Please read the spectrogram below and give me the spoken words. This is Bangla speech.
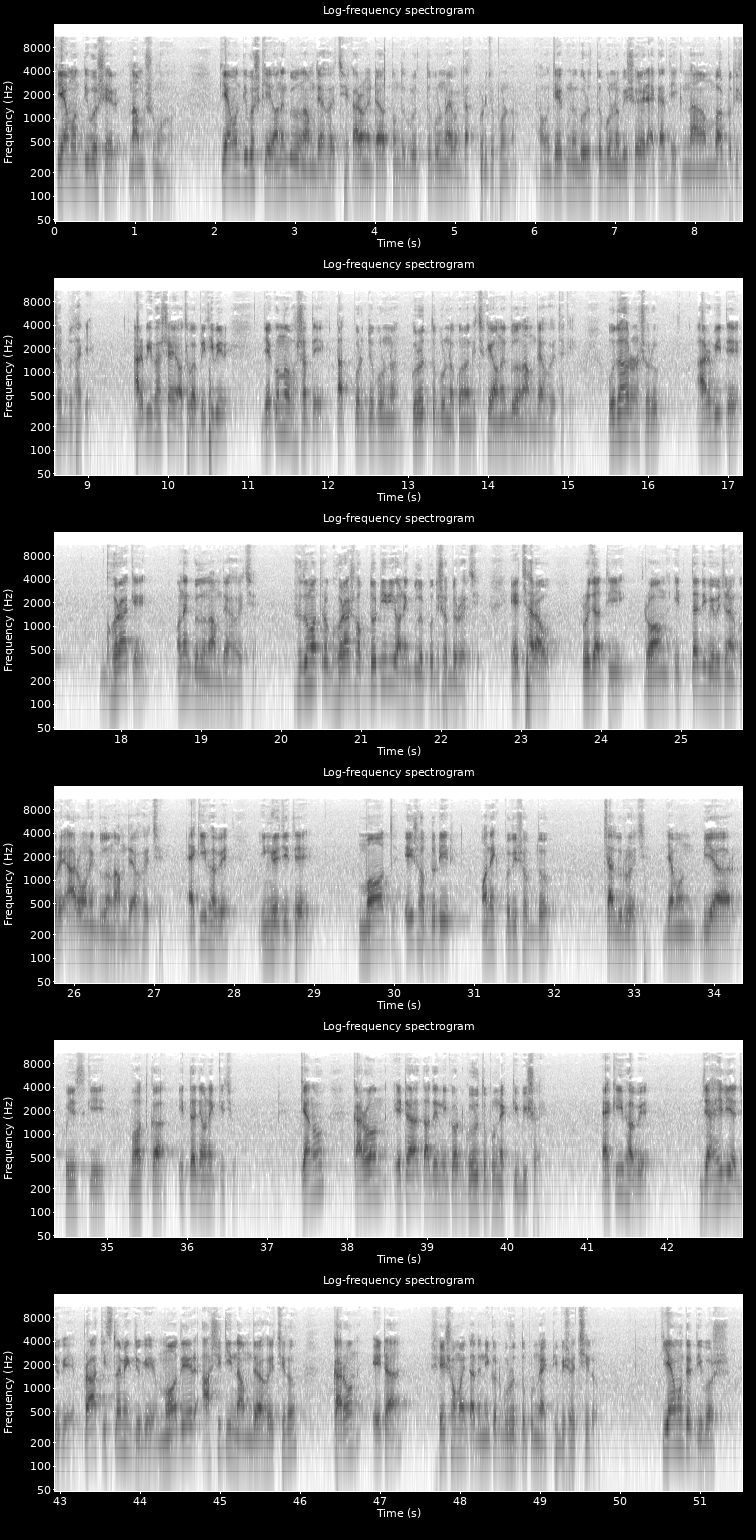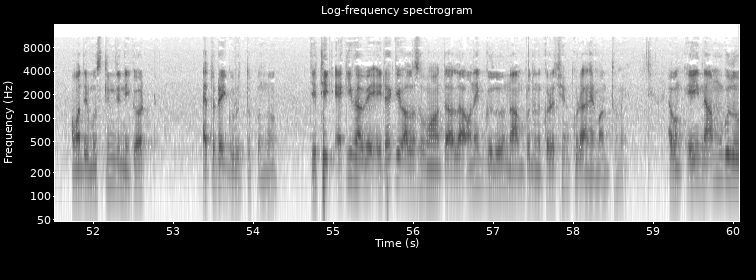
কিয়ামত দিবসের নামসমূহ। কিয়ামত দিবসকে অনেকগুলো নাম দেওয়া হয়েছে, কারণ এটা অত্যন্ত গুরুত্বপূর্ণ এবং তাৎপর্যপূর্ণ এবং যে কোনো গুরুত্বপূর্ণ বিষয়ের একাধিক নাম বা প্রতিশব্দ থাকে। আরবি ভাষায় অথবা পৃথিবীর যে কোনো ভাষাতে তাৎপর্যপূর্ণ, গুরুত্বপূর্ণ কোনো কিছুকে অনেকগুলো নাম দেওয়া হয়ে থাকে। উদাহরণস্বরূপ, আরবিতে ঘোড়াকে অনেকগুলো নাম দেওয়া হয়েছে। শুধুমাত্র ঘোড়া শব্দটিরই অনেকগুলো প্রতিশব্দ রয়েছে। এছাড়াও প্রজাতি, রং ইত্যাদি বিবেচনা করে আরও অনেকগুলো নাম দেওয়া হয়েছে। একইভাবে ইংরেজিতে মদ, এই শব্দটির অনেক প্রতিশব্দ চালু রয়েছে। যেমন বিয়ার, হুইস্কি ভৎকা ইত্যাদি অনেক কিছু। কেন? কারণ এটা তাদের নিকট গুরুত্বপূর্ণ একটি বিষয়। একইভাবে জাহিলিয়া যুগে, প্রাক ইসলামিক যুগে মদের আশিটি নাম দেওয়া হয়েছিল, কারণ এটা সেই সময় তাদের নিকট গুরুত্বপূর্ণ একটি বিষয় ছিল। কিয়ামতের দিবস আমাদের মুসলিমদের নিকট এতটাই গুরুত্বপূর্ণ যে ঠিক একইভাবে এটাকে আল্লাহ সুহামতাল্লাহ অনেকগুলো নাম প্রদান করেছেন কোরআনের মাধ্যমে। এবং এই নামগুলো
